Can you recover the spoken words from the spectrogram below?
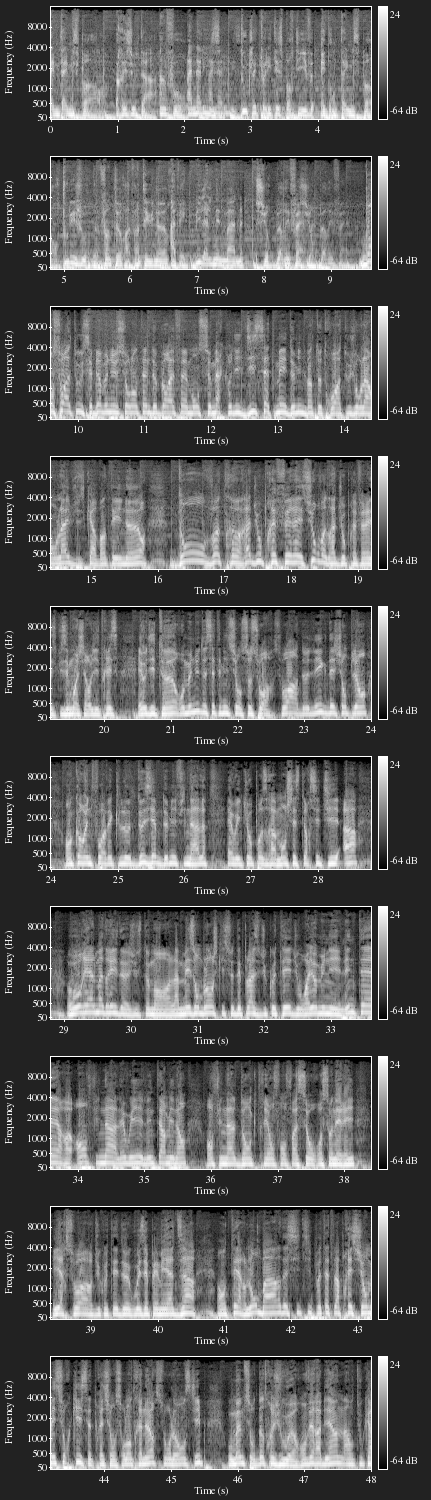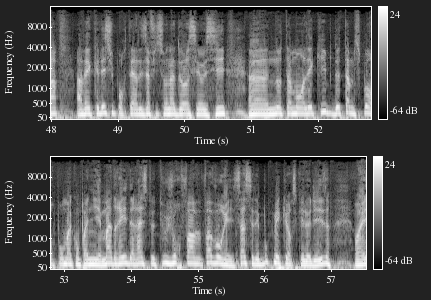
Time Time Sport. Résultats, infos, analyse. Toute l'actualité sportive est dans Time Sport tous les jours de 20h à 21h avec Bilal Nelman sur Beurre FM. Sur Beurre FM. Bonsoir à tous et bienvenue sur l'antenne de Beurre FM. On ce mercredi 17 mai 2023, toujours là en live jusqu'à 21h dans votre radio préférée, sur votre radio préférée, excusez-moi chers auditrices et auditeurs. Au menu de cette émission ce soir, soir de Ligue des Champions, encore une fois avec le deuxième demi-finale, et eh oui, qui opposera Manchester City à au Real Madrid, justement, la Maison Blanche qui se déplace du côté du Royaume-Uni. L'Inter en finale, eh oui, l'Inter Milan en finale, donc triomphant face au Rossoneri. Hier soir, du côté de Giuseppe Meazza, en terre lombarde. City peut-être la pression, mais sur qui cette pression? Sur l'entraîneur, sur le 11 type ou même sur d'autres joueurs? On verra bien, en tout cas, avec les supporters, les aficionados et aussi euh, notamment l'équipe de Tamsport pour m'accompagner. Madrid reste toujours favori. Ça, c'est les bookmakers qui le disent.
